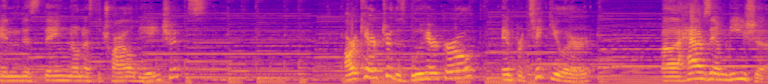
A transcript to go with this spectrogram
in this thing known as the Trial of the Ancients. Our character, this blue-haired girl, in particular, uh, has amnesia,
